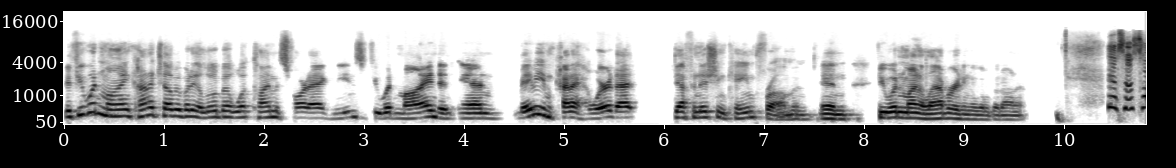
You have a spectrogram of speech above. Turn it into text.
if you wouldn't mind, kind of tell everybody a little bit what climate smart ag means, if you wouldn't mind, and, and maybe even kind of where that definition came from. And, and if you wouldn't mind elaborating a little bit on it. Yeah, so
